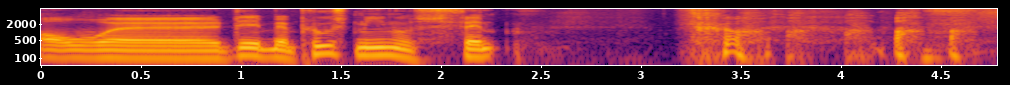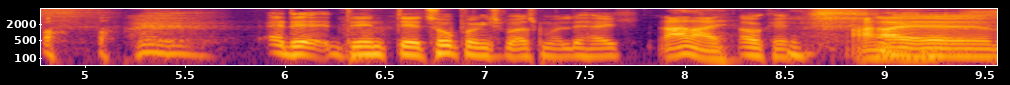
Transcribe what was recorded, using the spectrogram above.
og uh, det er med plus minus fem. Er det, det, er, det er to point spørgsmål, det her ikke? Nej, nej. Okay. Nej, Nej, nej. øh,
